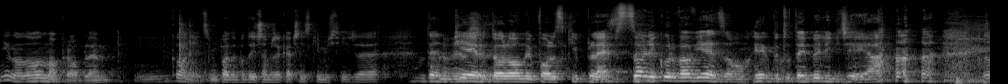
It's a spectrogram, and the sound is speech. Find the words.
Nie no, no on ma problem i koniec. I pod- podejrzewam, że Kaczyński myśli, że ten tylko wiesz, pierdolony polski plebs, co oni kurwa wiedzą, jakby tutaj byli gdzie ja. No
